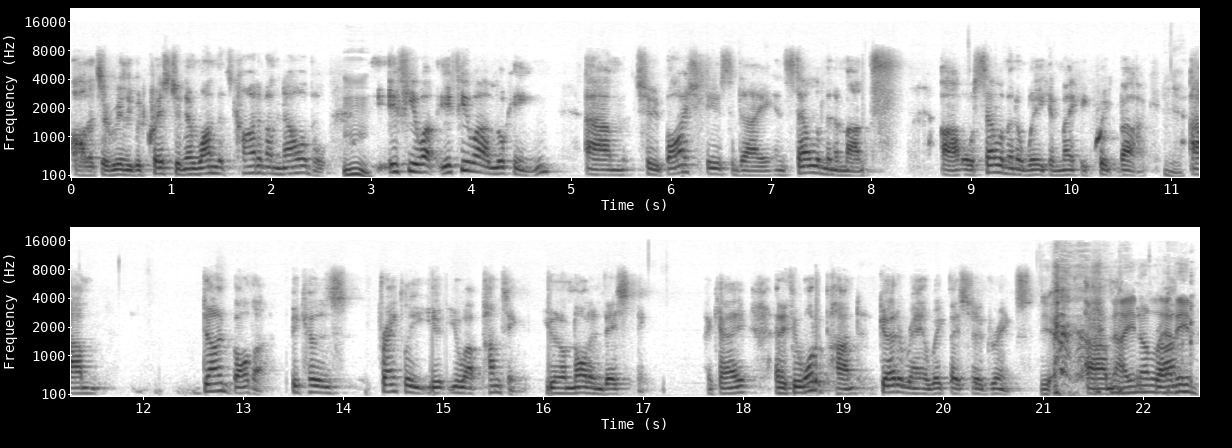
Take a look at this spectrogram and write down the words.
Oh, that's a really good question and one that's kind of unknowable. Mm. If you are if you are looking um, to buy shares today and sell them in a month, uh, or sell them in a week and make a quick buck, yeah. um, don't bother because frankly you, you are punting. You're not investing. Okay, and if you want to punt, go to Randwick. They serve drinks. Yeah. Um, no, you're not allowed right? in.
